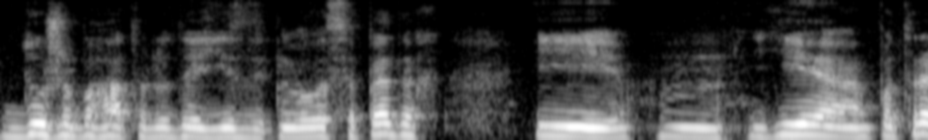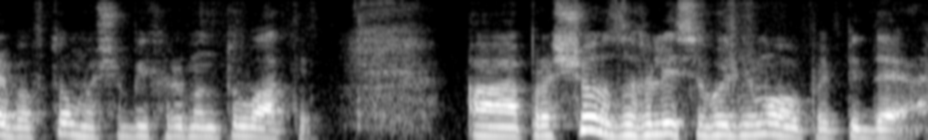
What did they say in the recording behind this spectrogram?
дуже багато людей їздить на велосипедах і є потреба в тому, щоб їх ремонтувати. А про що взагалі сьогодні мова піде?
